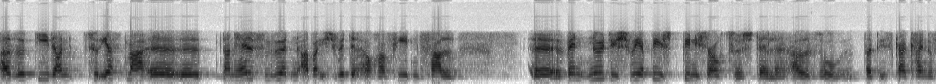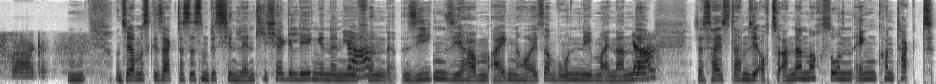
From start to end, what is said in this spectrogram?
also die dann zuerst mal äh, äh dann helfen würden. Aber ich würde auch auf jeden Fall äh, wenn nötig wäre, bin ich auch zur Stelle. Also das ist gar keine Frage. Mhm. Und Sie haben es gesagt, das ist ein bisschen ländlicher gelegen in der Nähe ja. von Siegen. Sie haben eigene Häuser, wohnen nebeneinander. Ja. Das heißt, haben Sie auch zu anderen noch so einen engen Kontakt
